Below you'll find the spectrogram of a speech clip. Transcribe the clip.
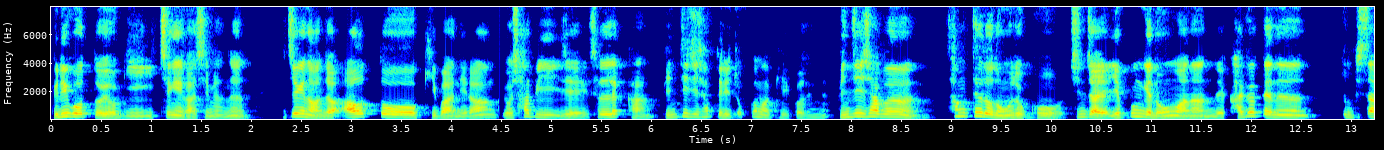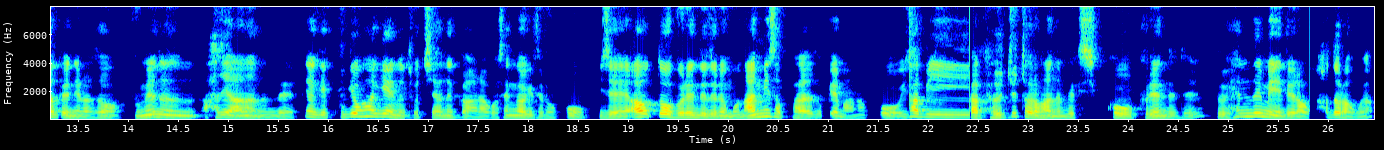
그리고 또 여기 2층에 가시면은 이쪽에는 완전 아웃도어 기반이랑 요 샵이 이제 셀렉한 빈티지 샵들이 조그맣게 있거든요. 빈티지 샵은 상태도 너무 좋고 진짜 예쁜 게 너무 많았는데 가격대는 좀 비싼 편이라서 구매는 하지 않았는데 그냥 이렇게 구경하기에는 좋지 않을까라고 생각이 들었고 이제 아웃도어 브랜드들은 뭐 남미서팔도 꽤 많았고 이 샵이가 별주처럼 하는 멕시코 브랜드들 그 핸드메이드라고 하더라고요.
